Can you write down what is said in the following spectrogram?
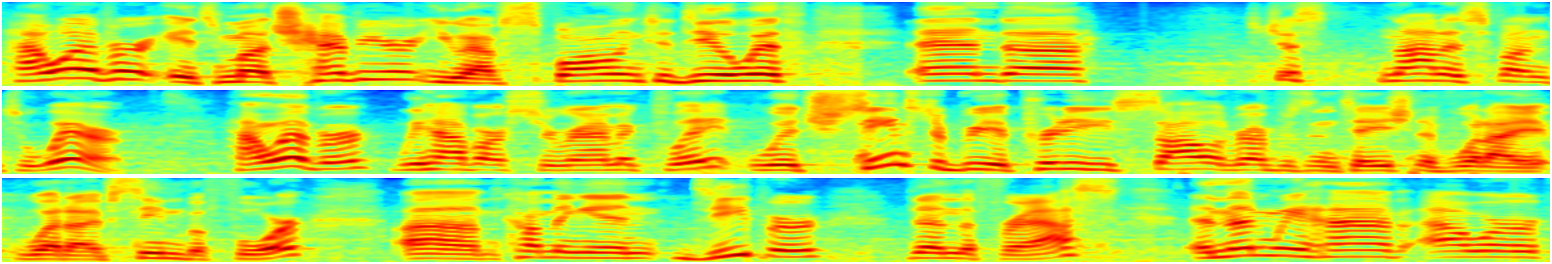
However, it's much heavier. You have spalling to deal with, and uh, it's just not as fun to wear. However, we have our ceramic plate, which seems to be a pretty solid representation of what, I, what I've seen before, um, coming in deeper than the FRAS. And then we have our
